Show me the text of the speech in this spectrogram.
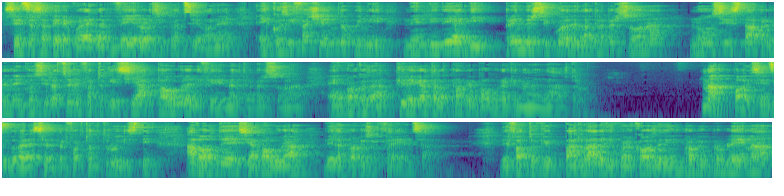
senza sapere qual è davvero la situazione e così facendo quindi nell'idea di prendersi cura dell'altra persona non si sta prendendo in considerazione il fatto che si ha paura di ferire l'altra persona, è un qualcosa più legato alla propria paura che non all'altro. Ma poi, senza dover essere per forza altruisti, a volte si ha paura della propria sofferenza. del fatto che parlare di qualcosa, di un proprio problema,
